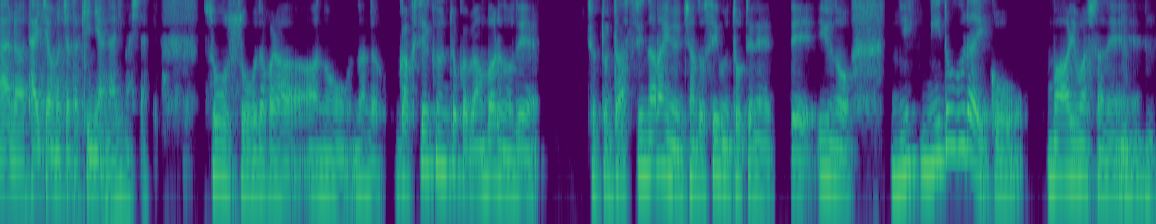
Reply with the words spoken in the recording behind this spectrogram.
あの、体調もちょっと気にはなりましたけど。そうそう。だから、あの、なんだろう。学生くんとか頑張るので、ちょっと脱水にならんようにちゃんと水分取ってねっていうのを、に二度ぐらいこう、回りましたね。うんうん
